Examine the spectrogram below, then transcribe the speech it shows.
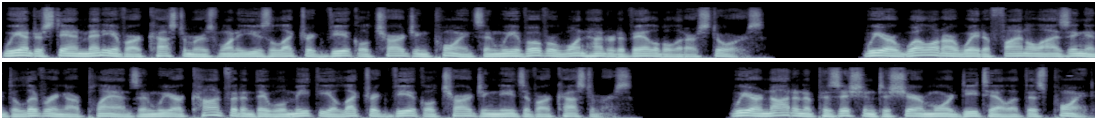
We understand many of our customers want to use electric vehicle charging points and we have over 100 available at our stores. We are well on our way to finalizing and delivering our plans and we are confident they will meet the electric vehicle charging needs of our customers. We are not in a position to share more detail at this point,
